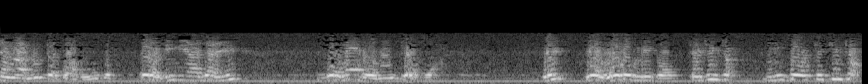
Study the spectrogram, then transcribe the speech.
ညာကလည်းတက်သွားဘူးအဲ့တော့ဒီနေရာကျရင်ဘယ်မှာပေါ်ပြီးတက်သွားဟင်ဒီလိုလိုလေးတော့ချက်ချင်းကြောက်ဒီတော့ချက်ချင်းကြောက်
